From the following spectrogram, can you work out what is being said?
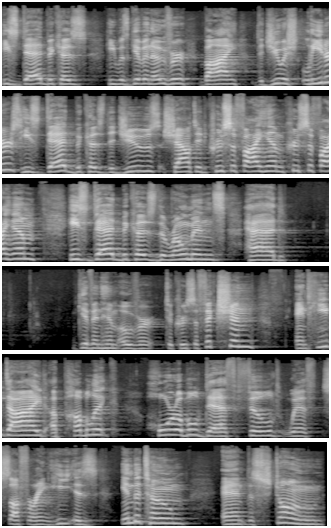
He's dead because he was given over by the Jewish leaders. He's dead because the Jews shouted, Crucify him, crucify him. He's dead because the Romans had given him over to crucifixion, and he died a public, horrible death filled with suffering. He is in the tomb, and the stone,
